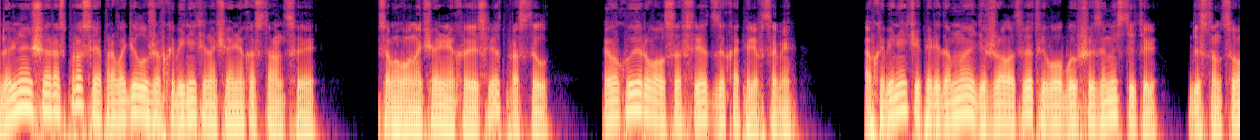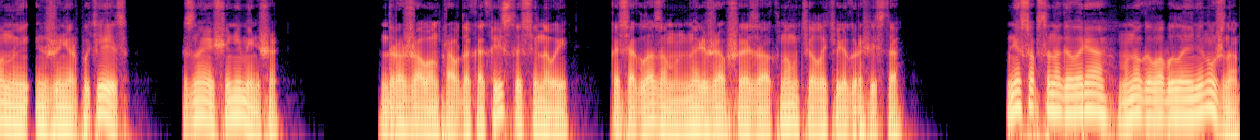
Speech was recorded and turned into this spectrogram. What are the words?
Дальнейшие расспросы я проводил уже в кабинете начальника станции. Самого начальника и след простыл, эвакуировался вслед за капелевцами. А в кабинете передо мной держал ответ его бывший заместитель, дистанционный инженер-путеец, знающий не меньше. Дрожал он, правда, как лист осиновый, кося глазом на лежавшее за окном тело телеграфиста. Мне, собственно говоря, многого было и не нужно.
